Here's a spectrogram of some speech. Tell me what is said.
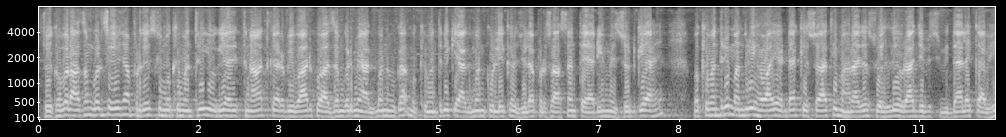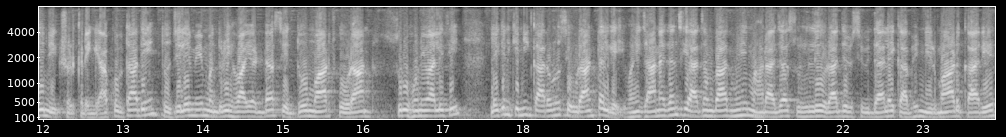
तो खबर आजमगढ़ से है, जहाँ प्रदेश के मुख्यमंत्री योगी आदित्यनाथ का रविवार को आजमगढ़ में आगमन होगा। मुख्यमंत्री के आगमन को लेकर जिला प्रशासन तैयारियों में जुट गया है। मुख्यमंत्री मंदुरी हवाई अड्डा के साथ ही महाराजा सुहेलदेव राज्य विश्वविद्यालय का भी निरीक्षण करेंगे। आपको बता दें तो ज़िले में मंदुरी हवाई अड्डा से दो मार्च को उड़ान शुरू होने वाली थी, लेकिन किन्हीं कारणों से उड़ान टल गई। वहीं जहानागंज के आजमबाद में महाराजा सुहेलदेव राज्य विश्वविद्यालय का भी निर्माण कार्य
